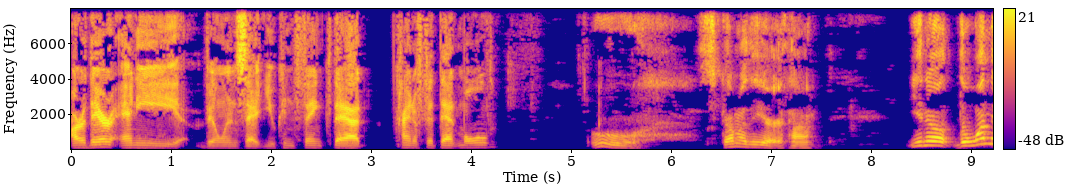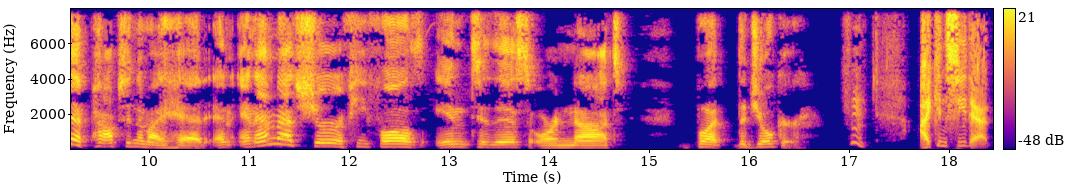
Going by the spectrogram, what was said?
Are there any villains that you can think that kind of fit that mold? Ooh, scum of the earth, huh? You know, the one that pops into my head, and, and I'm not sure if he falls into this or not, but the Joker. Hmm. I can see that.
